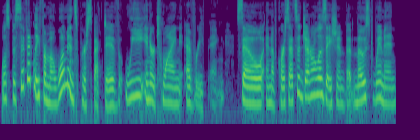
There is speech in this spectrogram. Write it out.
Well, specifically from a woman's perspective, we intertwine everything. So, and of course, that's a generalization, but most women,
